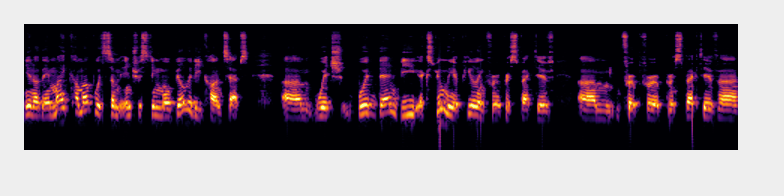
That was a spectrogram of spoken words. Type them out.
you know, they might come up with some interesting mobility concepts, um, which would then be extremely appealing for a perspective, um, for, for a prospective uh,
